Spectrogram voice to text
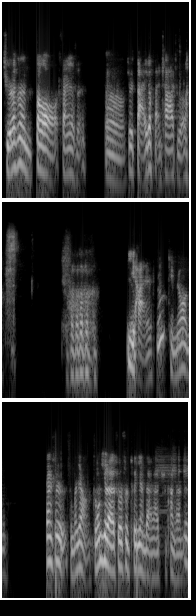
九月份到三月份，嗯，就打一个反差，主要是意涵，就挺妙的。但是怎么讲，总体来说是推荐大家去看看的。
